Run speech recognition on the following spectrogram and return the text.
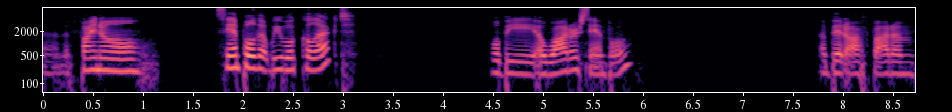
Uh, the final sample that we will collect will be a water sample, a bit off bottom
